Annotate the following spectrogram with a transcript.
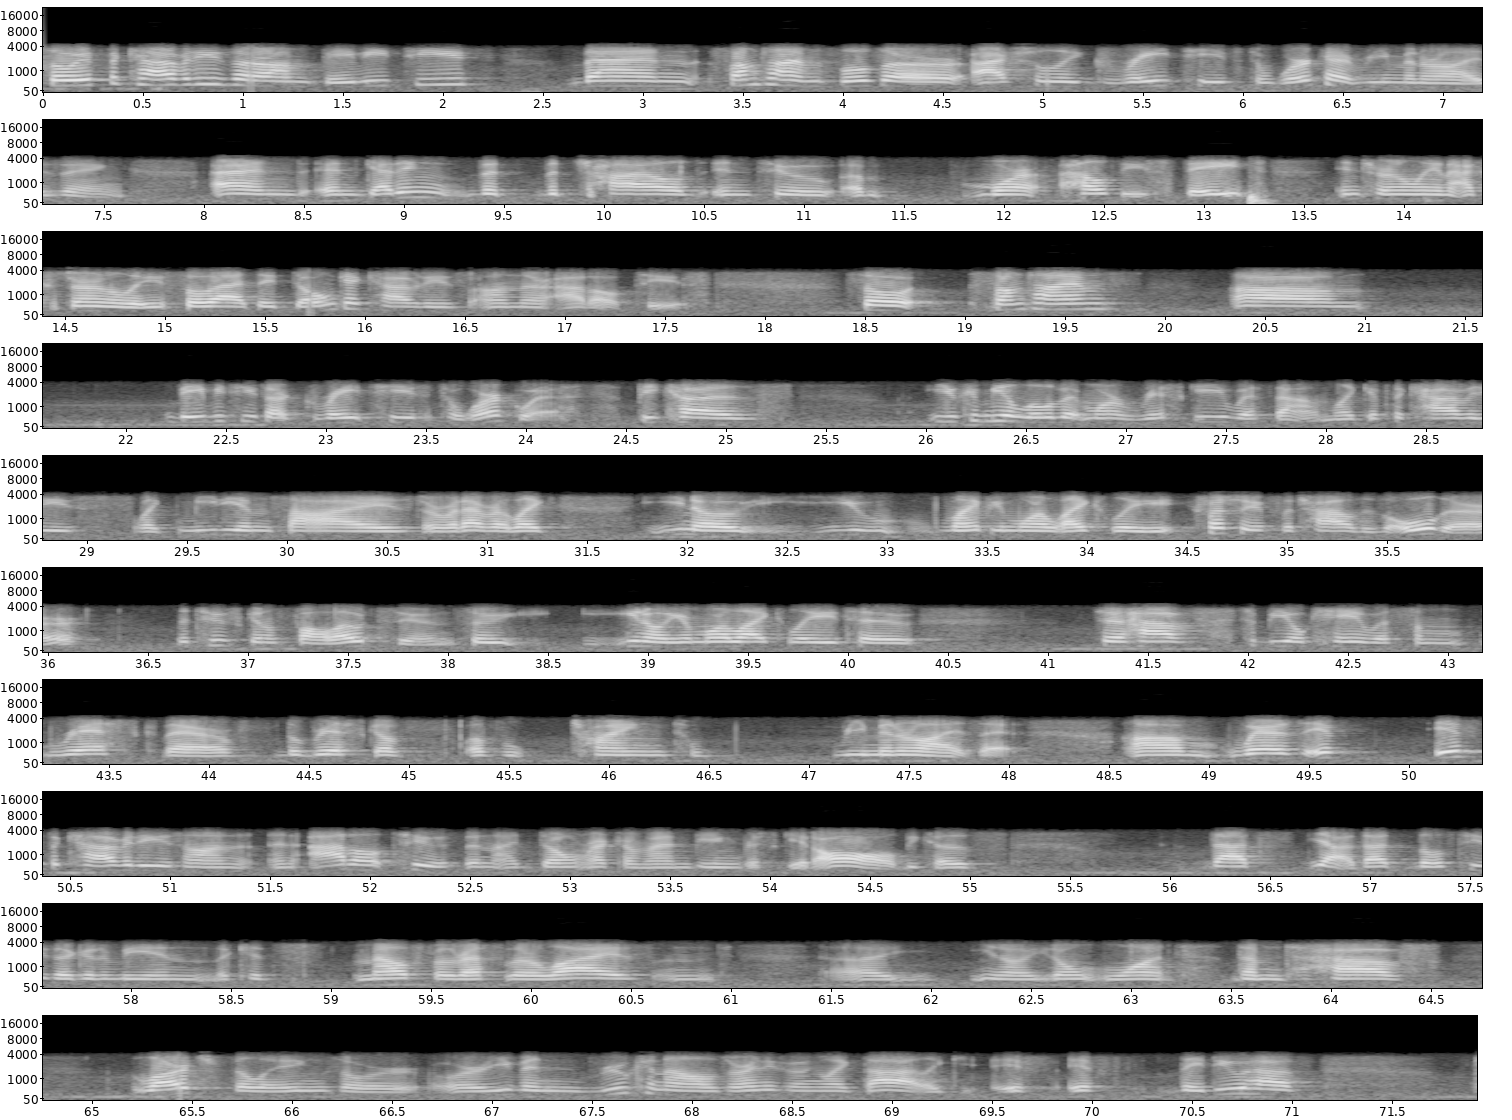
So if the cavities are on baby teeth, then sometimes those are actually great teeth to work at remineralizing and and getting the the child into a more healthy state internally and externally so that they don't get cavities on their adult teeth. So sometimes um, baby teeth are great teeth to work with because you can be a little bit more risky with them. Like if the cavity's like medium sized or whatever, like you know, you might be more likely, especially if the child is older, the tooth's going to fall out soon. So you know you're more likely to to have to be okay with some risk there, the risk of of trying to remineralize it. Um, whereas if if the cavity is on an adult tooth, then I don't recommend being risky at all because that's yeah that those teeth are going to be in the kid's mouth for the rest of their lives, and uh, you know you don't want them to have large fillings or or even root canals or anything like that like if if they do have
